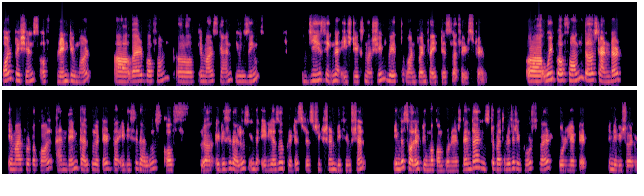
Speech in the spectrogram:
All patients of brain tumor uh, were performed uh, MR scan using G Signa HDX machine with 1.5 Tesla field strength. Uh, we performed the standard MR protocol and then calculated the ADC values of uh, ADC values in the areas of greatest restriction diffusion in the solid tumor components. Then the histopathology reports were correlated individually.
